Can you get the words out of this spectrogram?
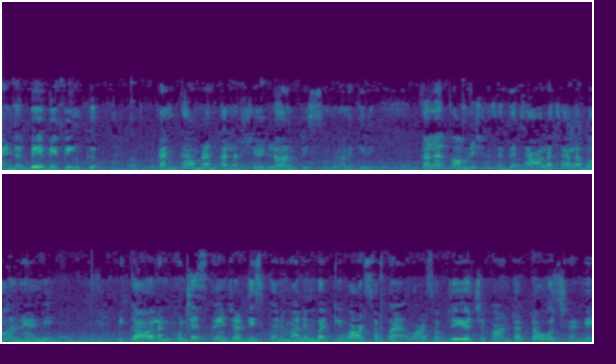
and baby pink కనకాంబరం కలర్ షేడ్లో అనిపిస్తుంది మనకి ఇది కలర్ కాంబినేషన్స్ అయితే చాలా చాలా బాగున్నాయండి. మీకు కావాలనుకుంటే స్క్రీన్ షాట్ తీసుకొని మా నెంబర్కి వాట్సాప్ వాట్సాప్ చేయొచ్చు కాంటాక్ట్ అవ్వచ్చు అండి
